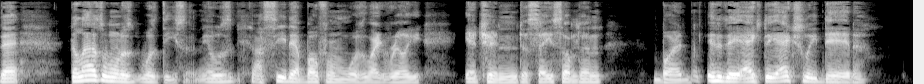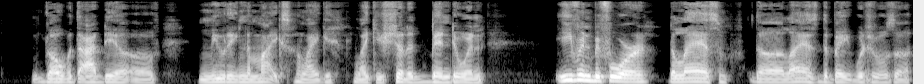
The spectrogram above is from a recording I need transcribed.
That the last one was was decent. It was. I see that both of them was like really itching to say something, but they actually they actually did go with the idea of muting the mics like like you should have been doing even before the last the last debate, which was a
